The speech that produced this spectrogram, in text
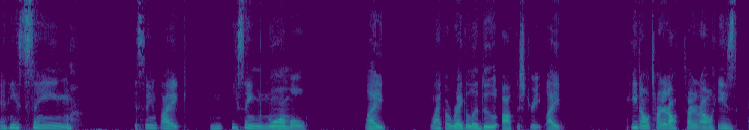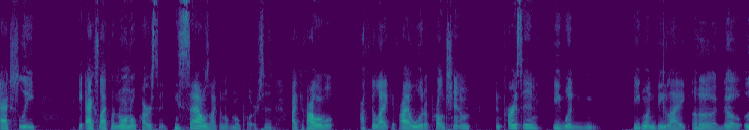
and he seemed it seemed like he seemed normal like like a regular dude off the street. Like he don't turn it off turn it on. He's actually he acts like a normal person. He sounds like a normal person. Like if i were i feel like if i would approach him in person he wouldn't he wouldn't be like uh no uh.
